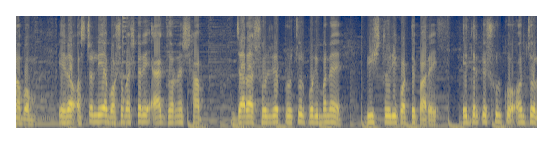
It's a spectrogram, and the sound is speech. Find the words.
নবম। এরা অস্ট্রেলিয়ায় বসবাসকারী এক ধরনের সাপ, যারা শরীরে প্রচুর পরিমাণে বিষ তৈরি করতে পারে। এদেরকে শুল্ক অঞ্চল,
